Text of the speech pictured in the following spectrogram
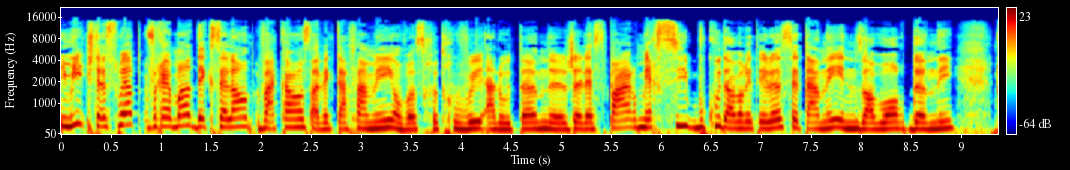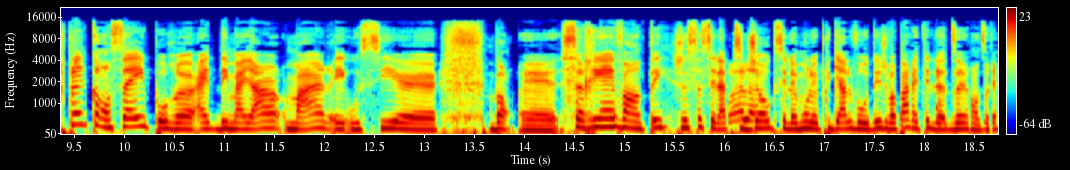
Émilie, je te souhaite vraiment d'excellentes vacances avec ta famille. On va se retrouver à l'automne, je l'espère. Merci beaucoup d'avoir été là cette année et de nous avoir donné tout plein de conseils pour euh, être des meilleures mères et aussi, euh, bon, euh, se réinventer Juste ça, c'est la petite joke, c'est le mot le plus galvaudé. Je vais pas arrêter de le dire, on dirait.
